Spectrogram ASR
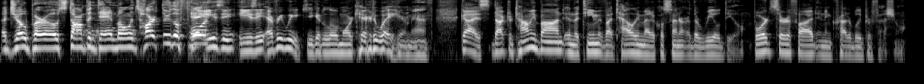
a Joe Burrow stomping Dan Mullen's heart through the floor. Hey, easy, easy. Every week you get a little more carried away here, man. Guys, Dr. Tommy Bond and the team at Vitality Medical Center are the real deal. Board certified and incredibly professional.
